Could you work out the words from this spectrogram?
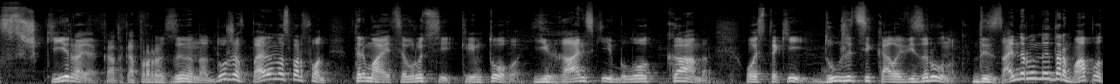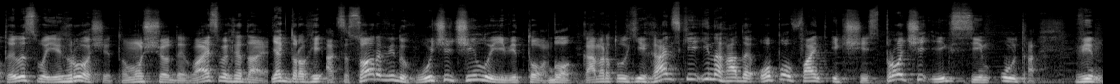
шкіра, яка така прорезинена, дуже впевнено смартфон тримається в руці. Крім того, гігантський блок камер. Ось такий дуже цікавий візерунок. Дизайнеру не дарма платили свої гроші, тому що девайс виглядає як дорогий аксесуар від Gucci чи Louis Vuitton. Блок камер тут гігантський і нагадує Oppo Find X6 Pro чи X7 Ultra. Він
